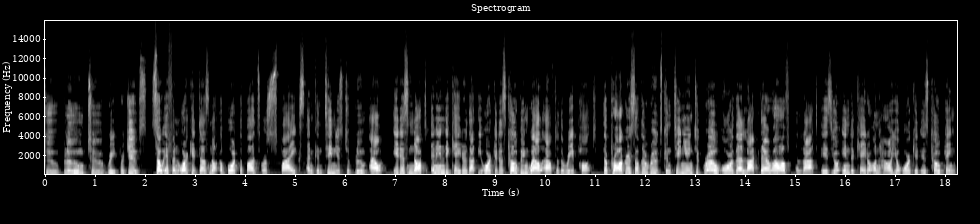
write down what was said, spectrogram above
to bloom to reproduce. So if an orchid does not abort the buds or spikes and continues to bloom out, it is not an indicator that the orchid is coping well after the repot. The progress of the roots continuing to grow or the lack thereof, that is your indicator on how your orchid is coping.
